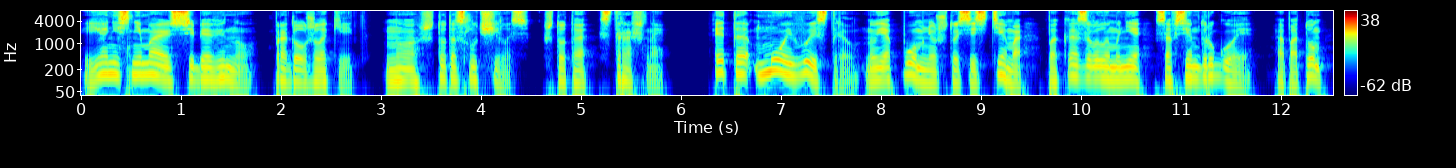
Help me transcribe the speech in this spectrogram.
«Я не снимаю с себя вину», — продолжила Кейт. «Но что-то случилось, что-то страшное. Это мой выстрел, но я помню, что система показывала мне совсем другое, а потом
